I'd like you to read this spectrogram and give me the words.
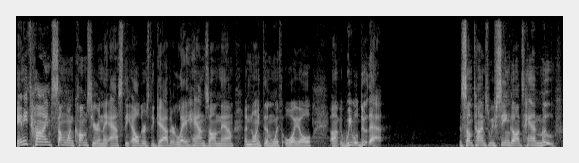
Anytime someone comes here and they ask the elders to gather, lay hands on them, anoint them with oil, uh, we will do that. And sometimes we've seen God's hand move.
